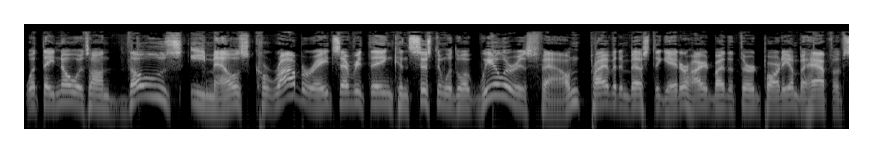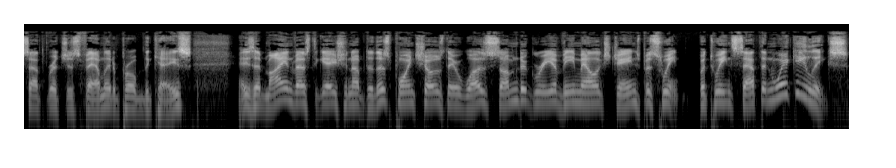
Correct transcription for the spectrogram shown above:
what they know is on those emails corroborates everything consistent with what Wheeler has found, private investigator hired by the third party on behalf of Seth Rich's family to probe the case. And he said, My investigation up to this point shows there was some degree of email exchange between, between Seth and WikiLeaks.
